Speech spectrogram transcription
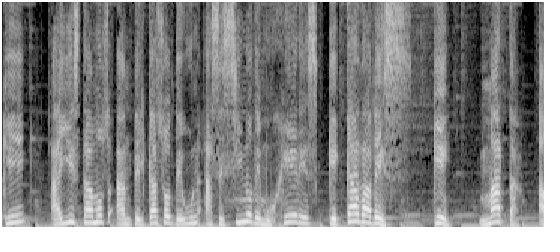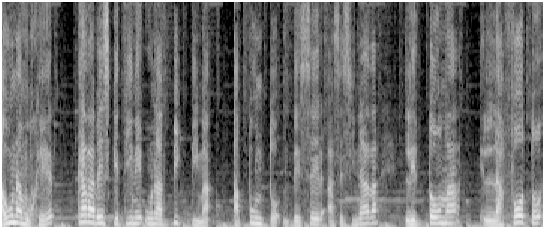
que ahí estamos ante el caso de un asesino de mujeres que cada vez que mata a una mujer, cada vez que tiene una víctima a punto de ser asesinada, le toma la foto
